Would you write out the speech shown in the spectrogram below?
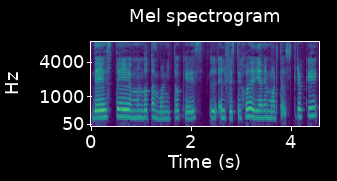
de este mundo tan bonito que es el festejo de Día de Muertos. Creo que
